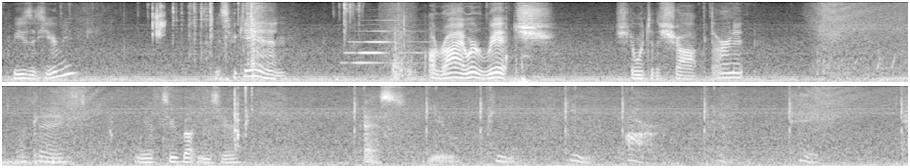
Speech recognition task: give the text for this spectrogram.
Can we use it here maybe? Yes we can. Alright, we're rich. Should've went to the shop. Darn it. Okay. We have two buttons here. S U P E R M A N.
